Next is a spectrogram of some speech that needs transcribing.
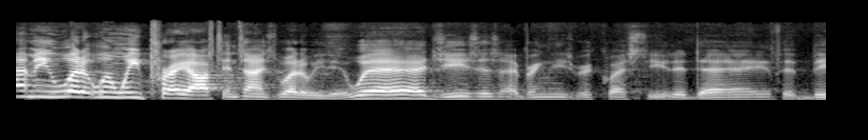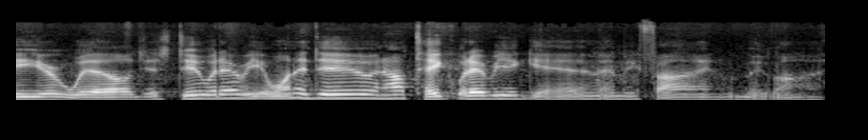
I mean, what, when we pray, oftentimes, what do we do? Well, Jesus, I bring these requests to you today. If it be your will, just do whatever you want to do, and I'll take whatever you give, and be fine. We'll move on.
